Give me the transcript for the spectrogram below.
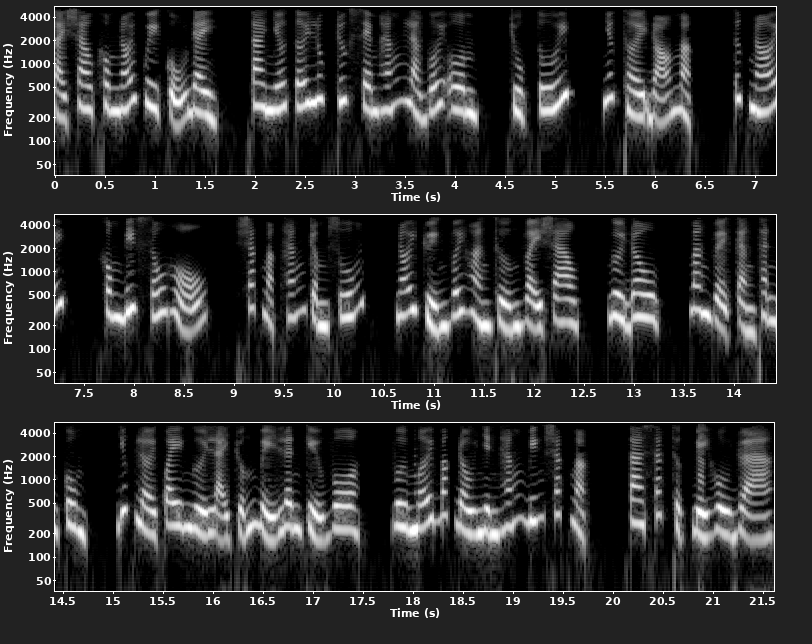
tại sao không nói quy củ đây, ta nhớ tới lúc trước xem hắn là gối ôm, chuột túi, nhất thời đỏ mặt, tức nói, không biết xấu hổ, sắc mặt hắn trầm xuống, nói chuyện với hoàng thượng vậy sao, người đâu, mang về càng thanh cung, dứt lời quay người lại chuẩn bị lên kiệu vua, vừa mới bắt đầu nhìn hắn biến sắc mặt, ta xác thực bị hù dọa,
